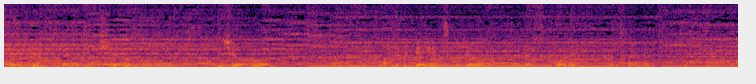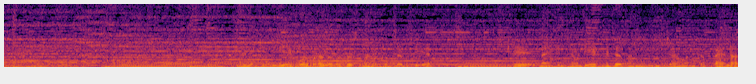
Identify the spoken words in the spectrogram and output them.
اور یہ ان کی پریزیڈینشیل جو پارلیمنٹیرینس کی جو ڈریس کوڈ ہے وہ دکھایا ہوا ہے یہ لیے ایک اور بڑا زبردست انہوں نے کنسیپٹ دیا ہے کہ نائنٹین سیونٹی ایٹ میں جرمن جرمن کا پہلا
